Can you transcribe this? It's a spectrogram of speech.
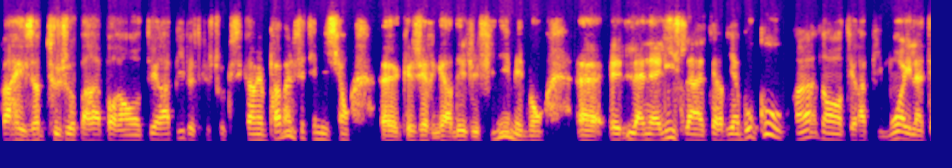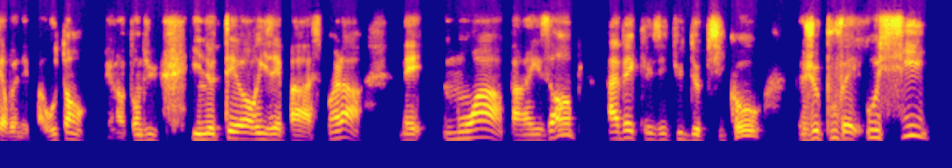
par exemple, toujours par rapport à en thérapie, parce que je trouve que c'est quand même pas mal cette émission euh, que j'ai regardée, j'ai fini, mais bon, euh, l'analyse là intervient beaucoup hein, dans en thérapie. Moi, il intervenait pas autant, bien entendu. Il ne théorisait pas à ce point-là, mais moi, par exemple, avec les études de psycho, je pouvais aussi,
